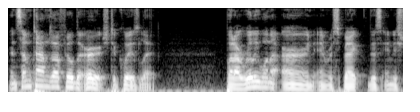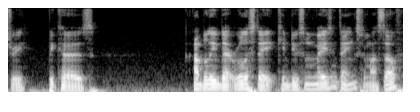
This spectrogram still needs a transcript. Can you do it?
and sometimes I feel the urge to Quizlet, but I really want to earn and respect this industry because I believe that real estate can do some amazing things for myself,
